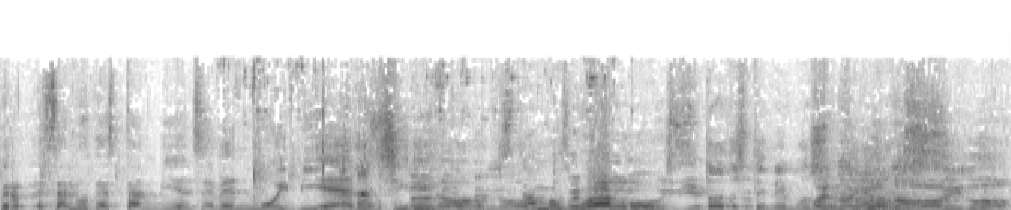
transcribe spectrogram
Pero de salud están bien, se ven muy bien. Ah, sí, ¿no? no. Estamos Bueno, guapos. bien, Todos tenemos. Bueno, yo no oigo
